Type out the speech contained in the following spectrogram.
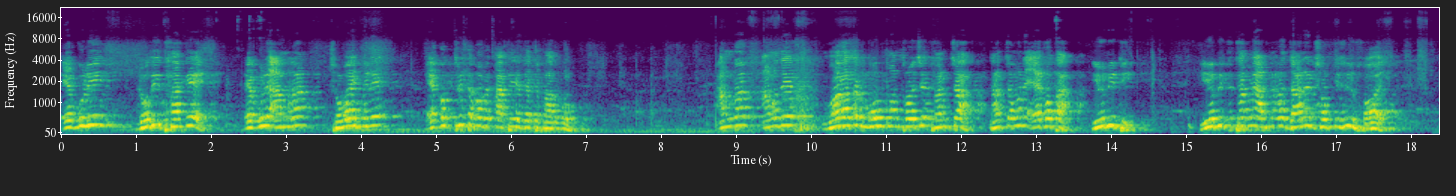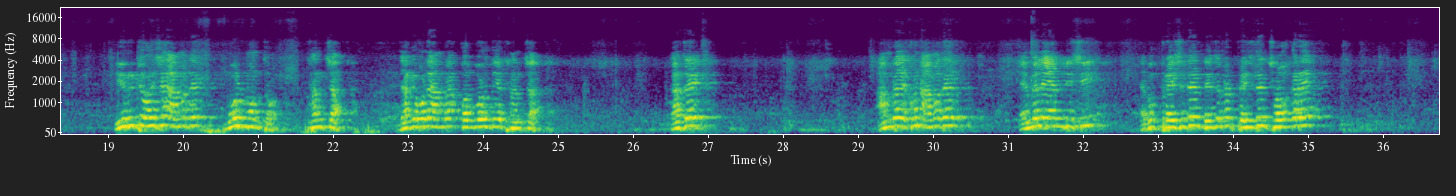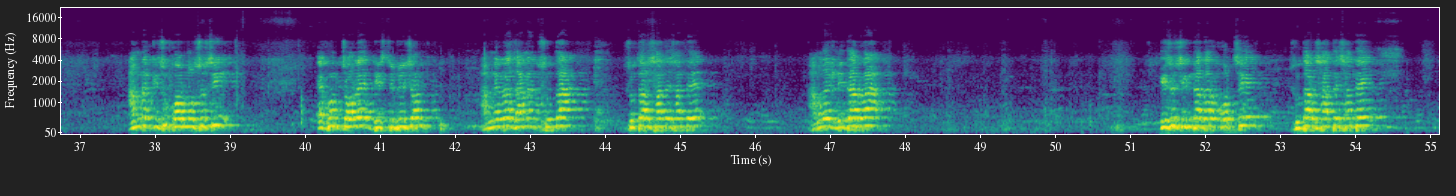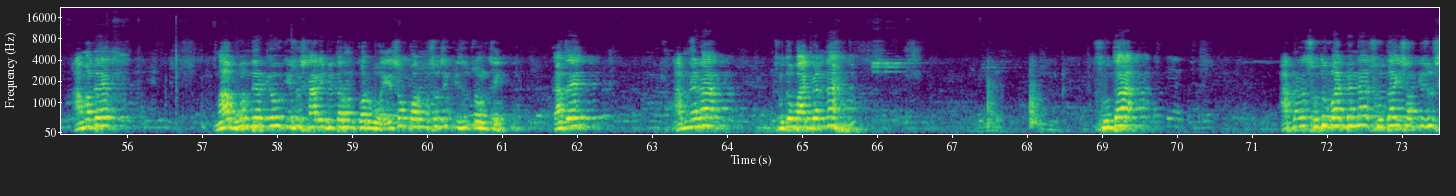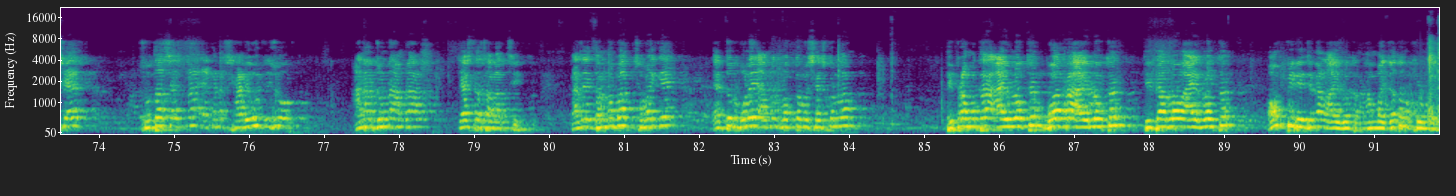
এগুলি যদি থাকে, এগুলি আমরা সবাই মিলে একত্রিতভাবে কাটিয়ে যেতে পারব। আমরা, আমাদের মহারাজের মূল মন্ত্র হচ্ছে খাঞ্চা খাঞ্চা মানে একতা, ইউনিটি। ইউনিটি থাকলে আপনারা জানেন সবকিছুই হয়। ইউনিটি হয়েছে আমাদের মূল মন্ত্র খাঞ্চা যাকে বলে আমরা কব্বর দিয়ে খাঞ্চা কাজে আমরা এখন আমাদের এমএলএ, এমডিসি এবং প্রেসিডেন্ট রিজনাল প্রেসিডেন্ট সহকারে আমরা কিছু কর্মসূচি এখন চলে ডিস্ট্রিবিউশন আপনারা জানেন সুতা, সুতার সাথে সাথে আমাদের লিডাররা কিছু চিন্তাধারা করছে। সুতার সাথে সাথে আমাদের মা বোনদেরকেও কিছু শাড়ি বিতরণ করব, এসব কর্মসূচি কিছু চলছে। কাজে, আপনারা শুধু বাঁচবেন না। সুতা, আপনারা শুধু বাঁচবেন না, সুতাই সবকিছু শেষ। সুতা শেষ না, এখানে শাড়িও কিছু আনার জন্য আমরা চেষ্টা চালাচ্ছি। কাজে, ধন্যবাদ সবাইকে। এতদূর বলে আমার বক্তব্য শেষ করলাম। দীপ্রামতা আয়ুলক্ষণ গোয়াগরা আয়ুলক্ষণ তিদাবলাও আয়ুলক্ষণ অম্পি রিজনাল আয়ুলক্ষণ হাম্বাই যতন খুলবে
